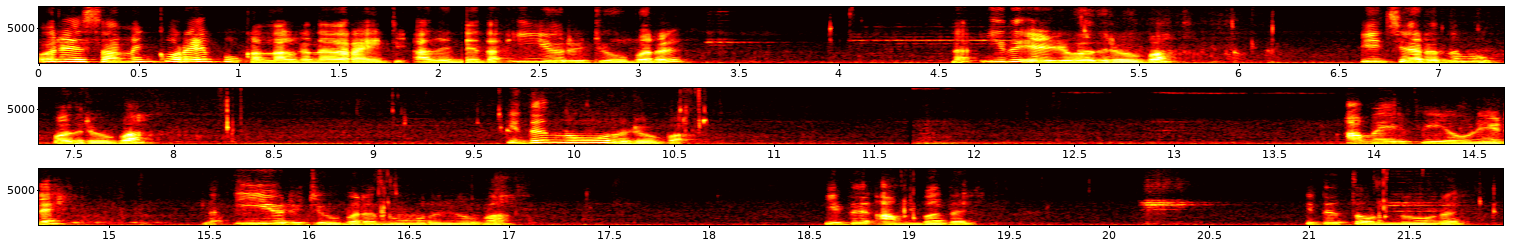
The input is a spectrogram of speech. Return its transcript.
ഒരേ സമയം കുറേ പൂക്കൾ നൽകുന്ന വെറൈറ്റി. അതിന്റെ ഈ ഒരു ട്യൂബർ ഇത് എഴുപത് രൂപ. ഈ ചെറുത് മുപ്പത് രൂപ. ഇത് നൂറ് രൂപ. അമേരിക്കയോണിയുടെ ഈ ഒരു ട്യൂബർ നൂറ് രൂപ. ഇത് അമ്പത്. ഇത് തൊണ്ണൂറ്.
